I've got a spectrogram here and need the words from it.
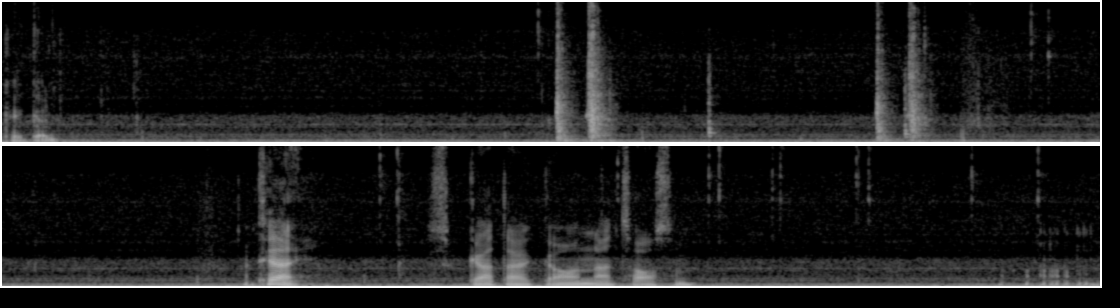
Okay, good. Okay, so got that going. That's awesome. Um,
